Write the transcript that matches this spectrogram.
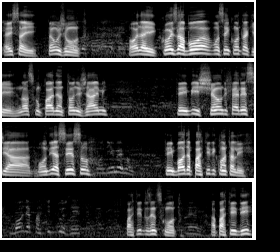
É isso aí. Tamo junto. Olha aí, coisa boa você encontra aqui. Nosso compadre Antônio Jaime tem bichão diferenciado. Bom dia, Cício. Bom dia, meu irmão. Tem bode a partir de quanto ali? Bode a partir de 200. A partir de 200 conto. A partir de...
